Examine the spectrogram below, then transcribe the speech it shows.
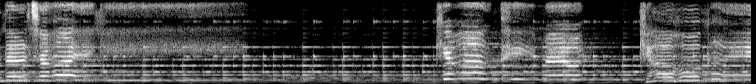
बदल जाएगी क्या थी मैं और क्या हो गई?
